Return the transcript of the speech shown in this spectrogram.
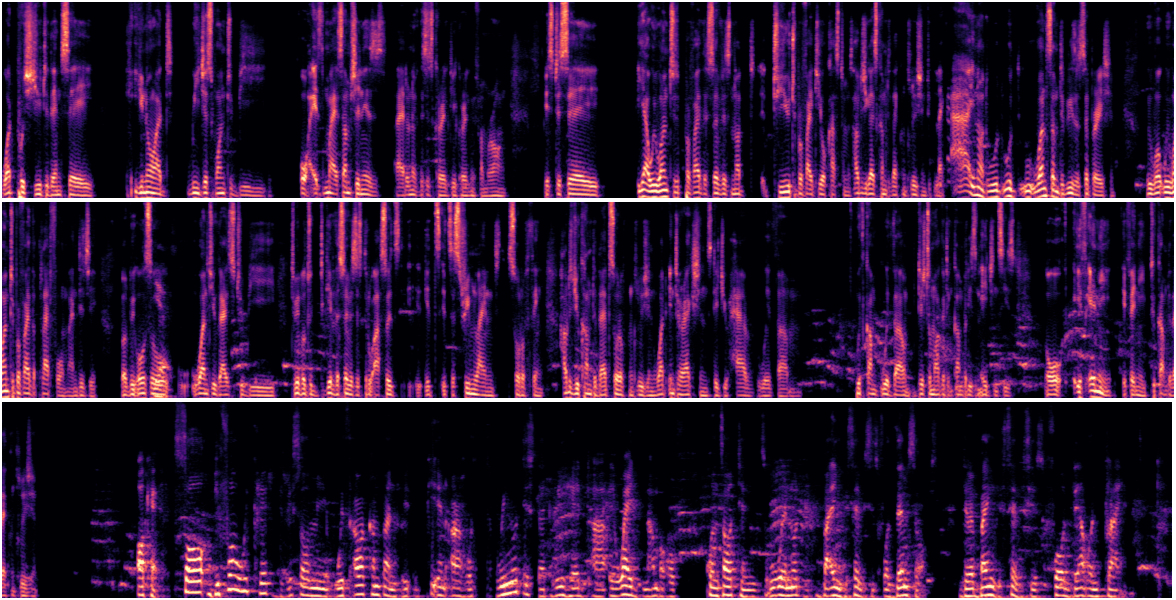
What pushed you to then say, you know what, we just want to be, or as my assumption is, I don't know if this is correct, you correct me if I'm wrong, is to say, yeah, we want to provide the service not to you to provide to your customers. How did you guys come to that conclusion to be like, ah, you know, we would, want some degrees of separation. We want we want to provide the platform and DG, but we also yes. want you guys to be to be able to, to, give the services through us. So it's it's it's a streamlined sort of thing. How did you come to that sort of conclusion? What interactions did you have with um with com- with um, digital marketing companies and agencies, or if any, if any, to come to that conclusion? Okay, so before we created the Resellme with our company PNR host, we noticed that we had uh, a wide number of consultants who were not buying the services for themselves; they were buying the services for their own clients.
